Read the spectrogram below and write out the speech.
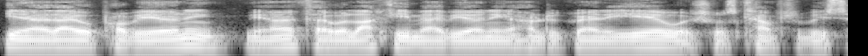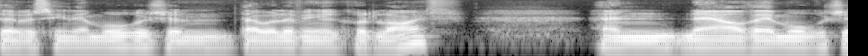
you know, they were probably earning, you know, if they were lucky, maybe earning a hundred grand a year, which was comfortably servicing their mortgage, and they were living a good life. And now their mortgage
